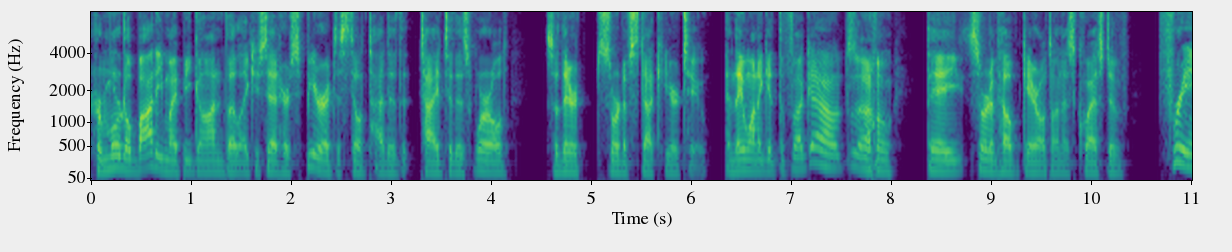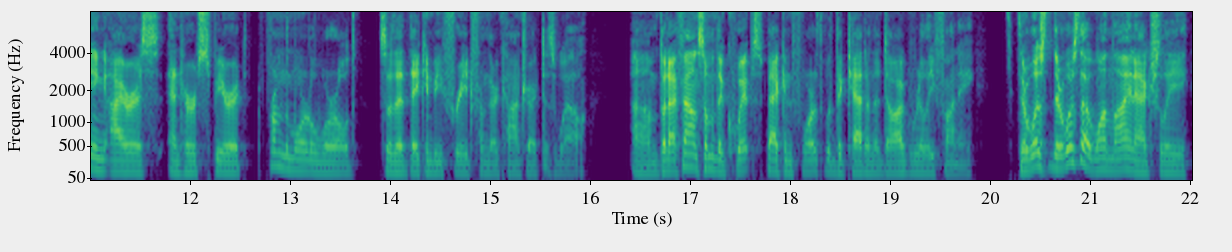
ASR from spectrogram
Her mortal body might be gone, but like you said, her spirit is still tied to the, tied to this world. So they're sort of stuck here too, and they want to get the fuck out. So they sort of help Geralt on his quest of freeing Iris and her spirit from the mortal world, so that they can be freed from their contract as well. Um, but I found some of the quips back and forth with the cat and the dog really funny. There was there was that one line actually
